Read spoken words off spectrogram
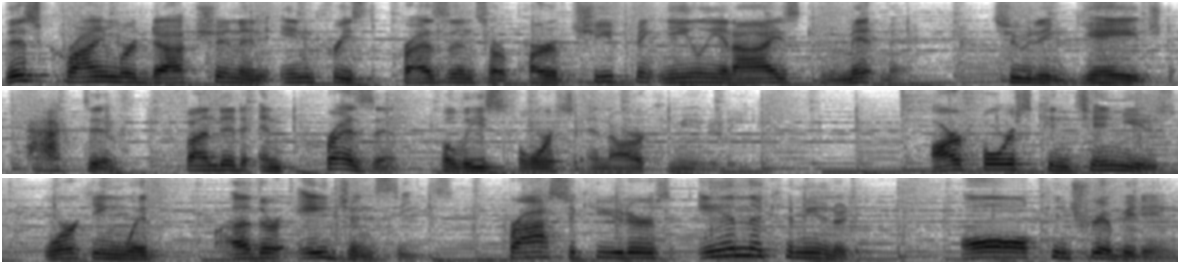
This crime reduction and increased presence are part of Chief McNeely and I's commitment to an engaged, active, funded, and present police force in our community. Our force continues working with other agencies, prosecutors, and the community, all contributing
